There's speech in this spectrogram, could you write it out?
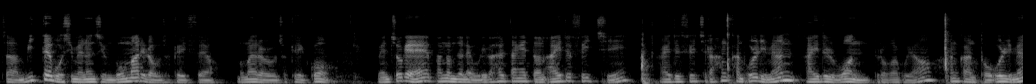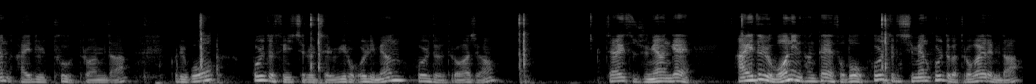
자 밑에 보시면은 지금 normal이라고 적혀 있어요. normal이라고 적혀 있고 왼쪽에 방금 전에 우리가 할당했던 idle 스위치 idle 스위치를 한 칸 올리면 idle 1 들어가고요. 한 칸 더 올리면 idle 2 들어갑니다. 그리고 hold 스위치를 제일 위로 올리면 hold 들어가죠. 자 여기서 중요한 게 idle 1인 상태에서도 hold를 치면 hold가 들어가야 됩니다.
